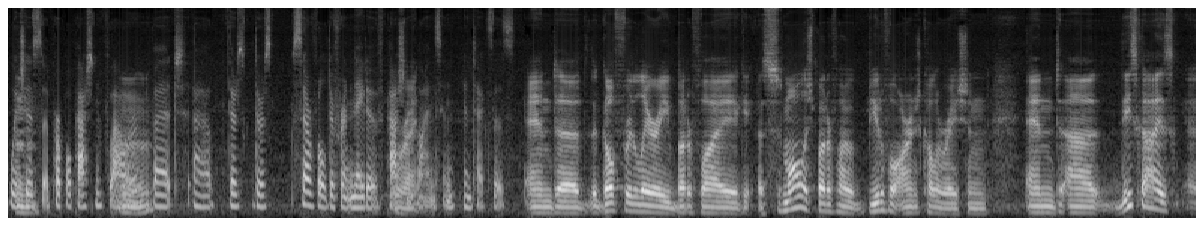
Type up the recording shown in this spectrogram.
which Mm-hmm. is a purple passion flower, but uh, there's there's several different native passion Right. vines in, in Texas. And uh, the Gulf fritillary butterfly, a smallish butterfly with beautiful orange coloration. And uh, these guys, uh,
